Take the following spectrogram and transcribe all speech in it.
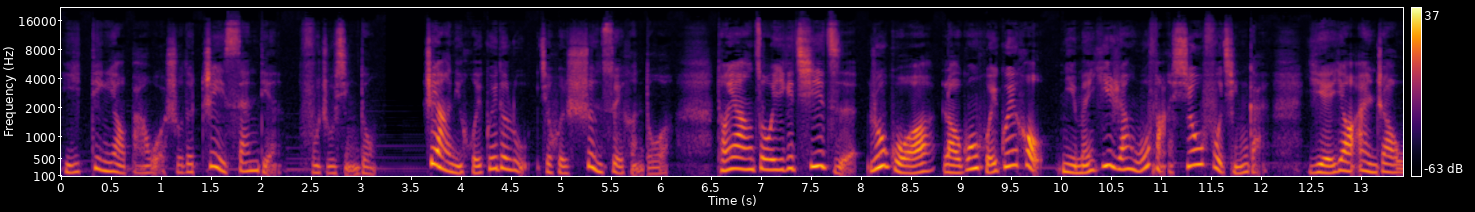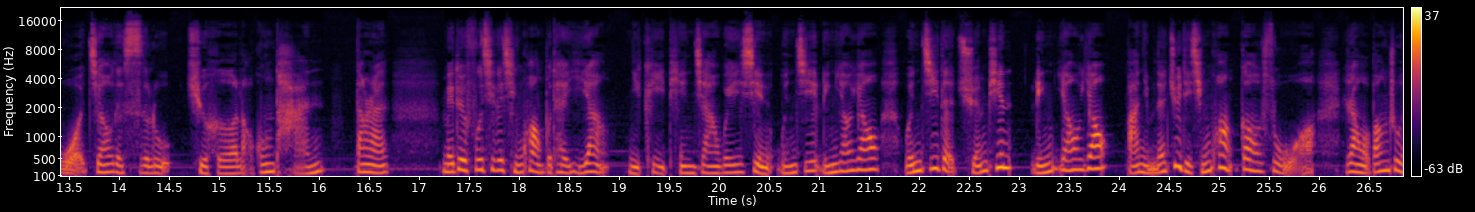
一定要把我说的这三点付诸行动，这样你回归的路就会顺遂很多。同样，作为一个妻子，如果老公回归后你们依然无法修复情感，也要按照我教的思路去和老公谈。当然。每对夫妻的情况不太一样，你可以添加微信文姬零幺幺，文姬的全拼零幺幺，把你们的具体情况告诉我，让我帮助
